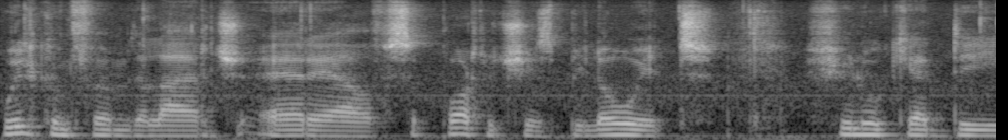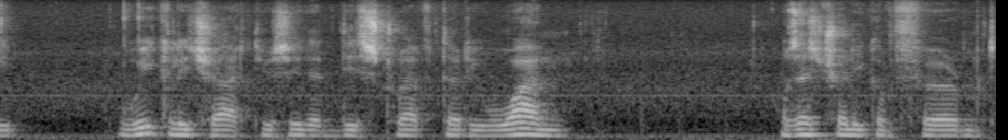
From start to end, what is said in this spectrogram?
will confirm the large area of support which is below it. If you look at the weekly chart you see that this 1231 was actually confirmed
